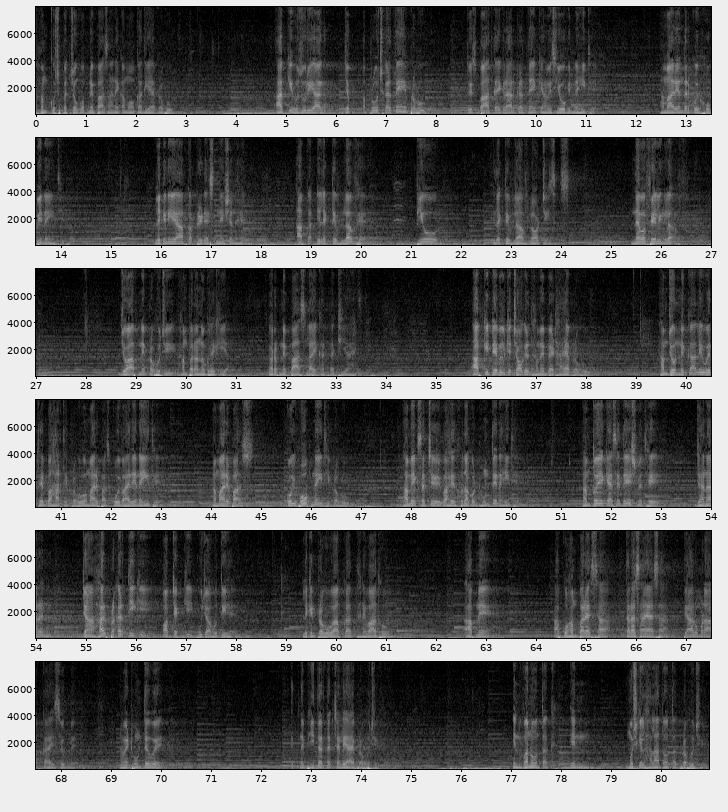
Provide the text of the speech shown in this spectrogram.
हम कुछ बच्चों को अपने पास आने का मौका दिया है प्रभु। आपकी हुजूरी आग जब अप्रोच करते हैं प्रभु तो इस बात का इकरार करते हैं कि हम इस योग्य नहीं थे। हमारे अंदर कोई खूबी नहीं थी प्रभु। लेकिन ये आपका प्रीडेस्टिनेशन है, आपका इलेक्टिव लव है pure elective love Lord Jesus never failing love जो आपने प्रभु जी हम पर अनुग्रह किया और अपने पास ला इकट्ठा किया है। आपकी टेबल के चौगिर्द हमें बैठाया प्रभु। हम जो निकाले हुए थे, बाहर थे प्रभु, हमारे पास कोई वायदे नहीं थे। हमारे पास कोई होप नहीं थी प्रभु। हम एक सच्चे वाहिद खुदा को ढूंढते नहीं थे। हम तो एक ऐसे देश में थे, जहाँ जहाँ हर प्रकृति की ऑब्जेक्ट की पूजा होती है। लेकिन प्रभु, आपका धन्यवाद हो। आपने, आपको हम पर ऐसा तरस आया, ऐसा प्यार उमड़ा आपका इस युग में। हमें ढूंढते हुए इतने भीतर तक चले आए प्रभु जी। इन वनों तक, इन मुश्किल हालातों तक प्रभु जी।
